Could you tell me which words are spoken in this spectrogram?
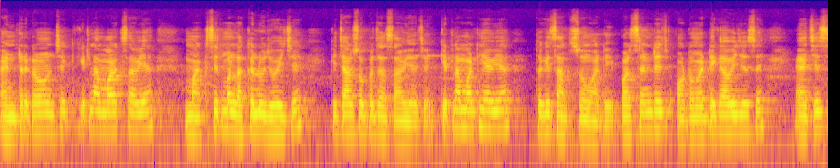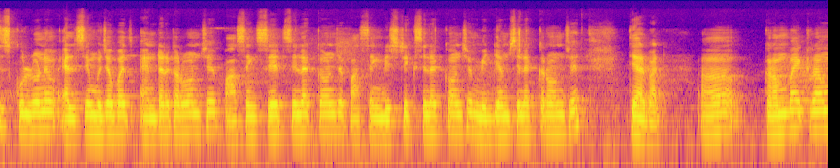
એન્ટર કરવાનું છે કે કેટલા માર્ક્સ આવ્યા? માર્કશીટમાં લખેલું જ હોય છે કે ચારસો પચાસ આવ્યા છે. કેટલામાંથી આવ્યા? તો કે સાતસોમાંથી. પર્સન્ટેજ ઓટોમેટિક આવી જશે. એચએસસી સ્કૂલનું નેમ એલસી મુજબ જ એન્ટર કરવાનું છે. પાસિંગ સેટ સિલેક્ટ કરવાનું છે. પાસિંગ ડિસ્ટ્રિક્ટ સિલેક્ટ કરવાનું છે. મીડિયમ સિલેક્ટ કરવાનું છે. ત્યારબાદ ક્રમ બાય ક્રમ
